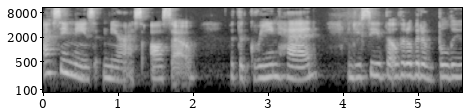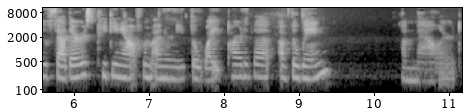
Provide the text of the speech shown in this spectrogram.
I've seen these near us also with the green head and you see the little bit of blue feathers peeking out from underneath the white part of the of the wing a mallard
